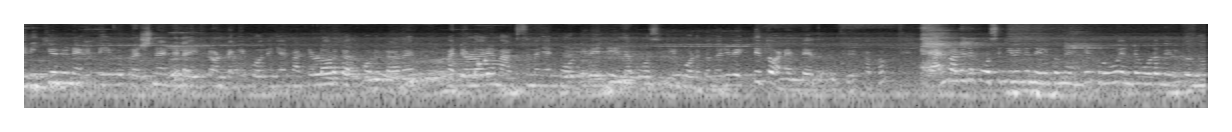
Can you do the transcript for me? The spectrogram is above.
എനിക്കൊരു നെഗറ്റീവ് പ്രശ്നം എന്റെ ലൈഫിലുണ്ടെങ്കിൽ പോലും ഞാൻ മറ്റുള്ളവർക്ക് അത് കൊടുക്കാതെ മറ്റുള്ളവരെ മാക്സിമം ഞാൻ മോട്ടിവേറ്റ് ചെയ്യുന്ന പോസിറ്റീവ് കൊടുക്കുന്ന ഒരു വ്യക്തിത്വമാണ് എന്റേത് അപ്പം ഞാൻ വളരെ പോസിറ്റീവിൽ നിൽക്കുന്നു എന്റെ ക്രൂ എന്റെ കൂടെ നിൽക്കുന്നു.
